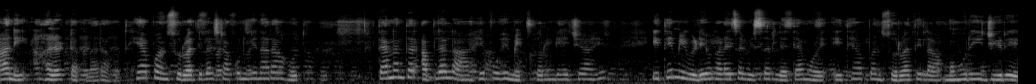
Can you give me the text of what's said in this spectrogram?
आणि हळद टाकणार आहोत. हे आपण सुरुवातीलाच टाकून घेणार आहोत. त्यानंतर आपल्याला हे पोहे मिक्स करून घ्यायचे आहेत इथे मी व्हिडिओ काढायचा विसरले त्यामुळे इथे आपण सुरुवातीला मोहरी जिरे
